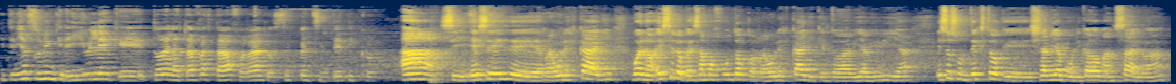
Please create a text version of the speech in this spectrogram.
Y tenías uno increíble que toda la tapa estaba forrada con césped sintético. Ah, sí, ese es de Raúl Escari. Bueno, ese lo pensamos juntos con Raúl Escari, que él todavía vivía. Eso es un texto que ya había publicado Mansalva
